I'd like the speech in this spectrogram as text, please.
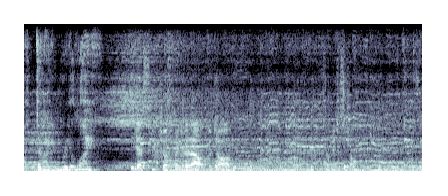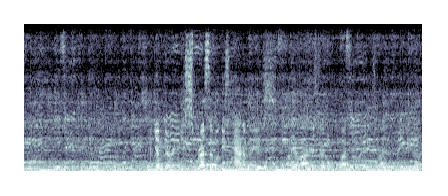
I'll die in real life. Yes, you just figured it out. Good job. Somebody just jumped. Again, very expressive with these animes. Only if I understood what the lyrics meant, maybe that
